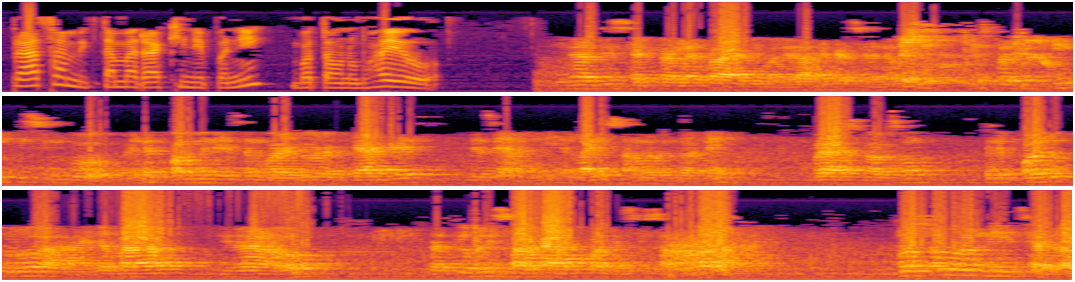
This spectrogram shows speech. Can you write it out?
प्राथमिकतामा राखिने पनि बताउनुभयो। इनर्जी सेक्टरलाई बाहिर भने राखेका छैनौँ। यसपछि तिन किसिमको होइन कम्बिनेसन भएको एउटा प्याकेज त्यो चाहिँ हामी यसलाई समाधान गर्ने प्रयास गर्छौँ। पहिलो कुरो हाइड्रोबार निर्माण हो र त्यो पनि सरकारको प्रत्यक्ष दोस्रो कुरो निजी क्षेत्र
